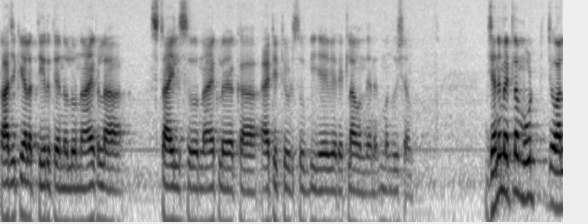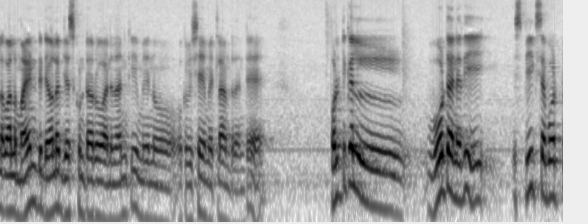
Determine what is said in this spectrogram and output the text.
రాజకీయాల తీరుతెన్నులు నాయకుల స్టైల్స్ నాయకుల యొక్క యాటిట్యూడ్స్ బిహేవియర్ ఎట్లా ఉంది అనేది మనం చూసాం జనం ఎట్లా మూడ్ వాళ్ళ వాళ్ళ మైండ్ డెవలప్ చేసుకుంటారు అనే దానికి నేను ఒక విషయం ఎట్లా ఉంటుందంటే పొలిటికల్ ఓట్ అనేది స్పీక్స్ అబౌట్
